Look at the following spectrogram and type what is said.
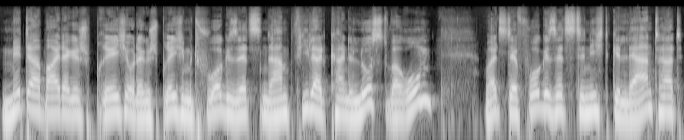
Mitarbeitergespräche oder Gespräche mit Vorgesetzten, da haben viele halt keine Lust. Warum? Weil es der Vorgesetzte nicht gelernt hat,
